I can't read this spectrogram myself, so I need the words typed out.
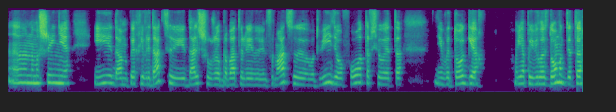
э, на машине, и да, мы поехали в редакцию, и дальше уже обрабатывали информацию, вот видео, фото, все это. И в итоге я появилась дома где-то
